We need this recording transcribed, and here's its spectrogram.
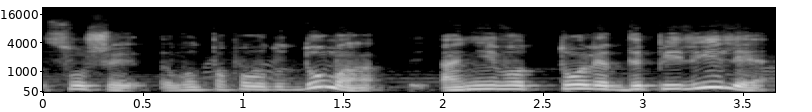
Слушай, вот по поводу Дума, они его то ли допилили,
